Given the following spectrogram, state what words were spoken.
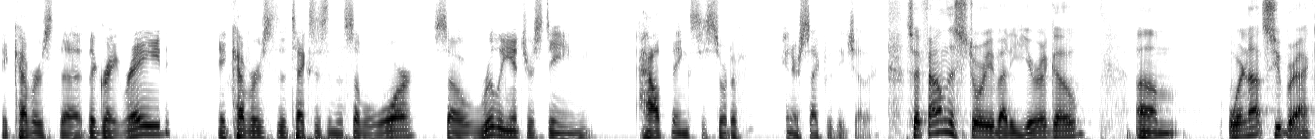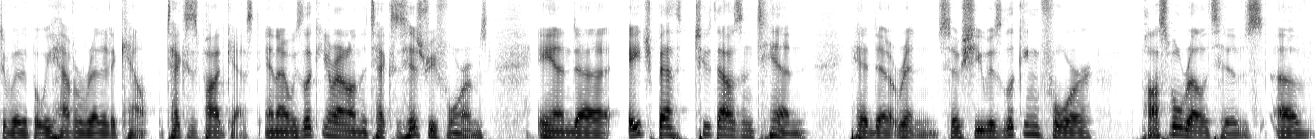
It covers the the Great Raid. It covers the Texas and the Civil War. So really interesting how things just sort of intersect with each other. So I found this story about a year ago. Um, we're not super active with it, but we have a Reddit account, Texas Podcast. And I was looking around on the Texas History forums, and uh, H. Beth 2010 had uh, written. So she was looking for possible relatives of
